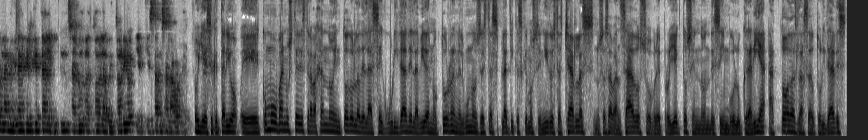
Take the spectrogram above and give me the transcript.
Hola Miguel Ángel, ¿qué tal? Un saludo a todo el auditorio y aquí estamos a la orden. Oye, secretario, eh, ¿cómo van ustedes trabajando en todo lo de la seguridad de la vida nocturna? En algunas de estas pláticas que hemos tenido, estas charlas, nos has avanzado sobre proyectos en donde se involucraría a todas las autoridades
